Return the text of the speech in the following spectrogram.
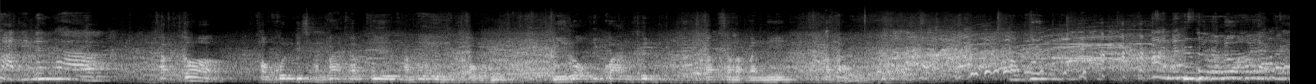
สันนิดนึงค่ะ ครับก็ขอบคุณดิฉันมากครับที่ทำให้ผมมีโลกที่กว้างขึ้นครับสำหรับวันนี้ครับผม ขอบคุณ อ่านหนังคือสืพี่อโตโน่เขาอยากจะใจ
